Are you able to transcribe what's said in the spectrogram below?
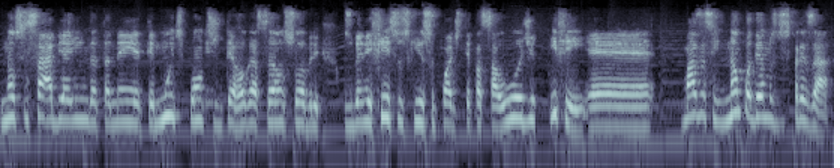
Não se sabe ainda também, tem muitos pontos de interrogação sobre os benefícios que isso pode ter para a saúde. Enfim, é... mas assim, não podemos desprezar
